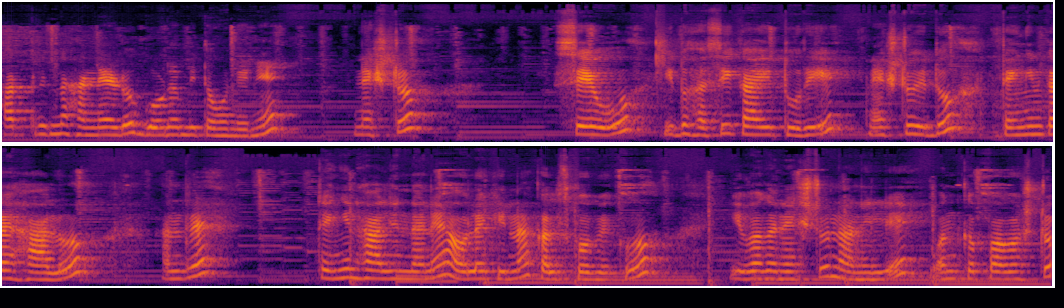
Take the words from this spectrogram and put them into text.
ಹತ್ತರಿಂದ ಹನ್ನೆರಡು ಗೋಡಂಬಿ ತೊಗೊಂಡಿನಿ. ನೆಕ್ಸ್ಟು ಸೇವು, ಇದು ಹಸಿಕಾಯಿ ತುರಿ. ನೆಕ್ಸ್ಟು ಇದು ತೆಂಗಿನಕಾಯಿ ಹಾಲು. ಅಂದರೆ ತೆಂಗಿನ ಹಾಲಿಂದನೇ ಅವಲಕ್ಕಿನ ಕಲಿಸ್ಕೋಬೇಕು. ಇವಾಗ ನೆಕ್ಸ್ಟು ನಾನಿಲ್ಲಿ ಒಂದು ಕಪ್ ಆಗೋಷ್ಟು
